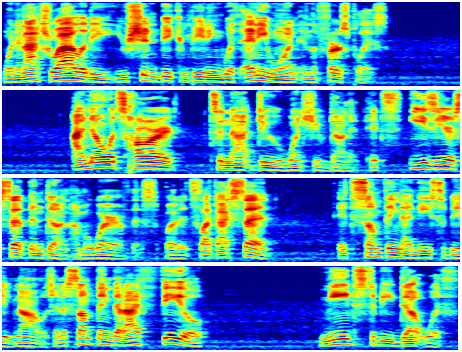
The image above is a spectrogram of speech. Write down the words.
when in actuality, you shouldn't be competing with anyone in the first place. I know it's hard to not do once you've done it. It's easier said than done. I'm aware of this. But it's like I said, it's something that needs to be acknowledged. And it's something that I feel needs to be dealt with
